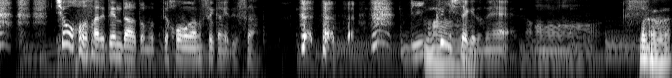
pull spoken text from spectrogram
重宝されてんだと思って、邦画の世界でさ。びっくりしたけどね。うんまあ、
